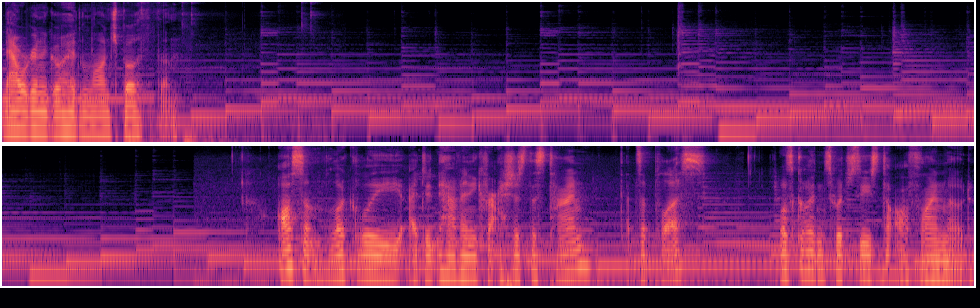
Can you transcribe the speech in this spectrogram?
Now we're going to go ahead and launch both of them. Awesome, luckily I didn't have any crashes this time, that's a plus. Let's go ahead and switch these to offline mode.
